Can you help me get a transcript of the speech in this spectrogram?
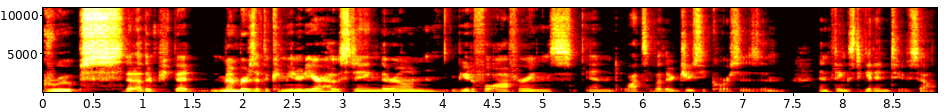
groups that other that members of the community are hosting their own beautiful offerings and lots of other juicy courses and and things to get into so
